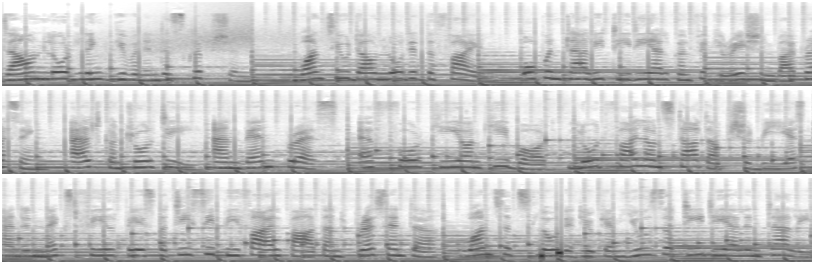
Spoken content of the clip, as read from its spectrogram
Download link given in description. Once you downloaded the file, open Tally TDL configuration by pressing Alt Ctrl T and then press F4 key on keyboard. Load file on startup should be yes and in next field paste the TCP file path and press enter. Once it's loaded you can use the TDL in Tally.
